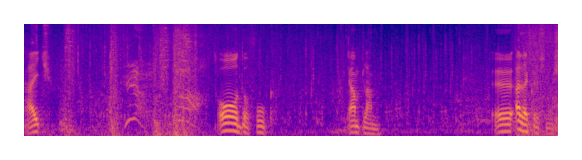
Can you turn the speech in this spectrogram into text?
Ajdź. O, do fuk. Ja mam plan. Yy, elektryczność.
